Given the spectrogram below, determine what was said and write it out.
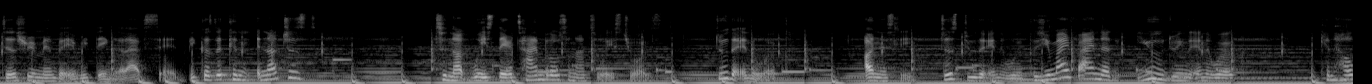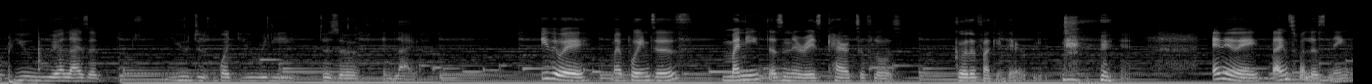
just remember everything that I've said because it can not just to not waste their time, but also not to waste yours. Do the inner work. Honestly, just do the inner work because you might find that you doing the inner work can help you realize that you do what you really deserve in life. Either way, my point is money doesn't erase character flaws. Go to fucking therapy. Anyway, thanks for listening,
